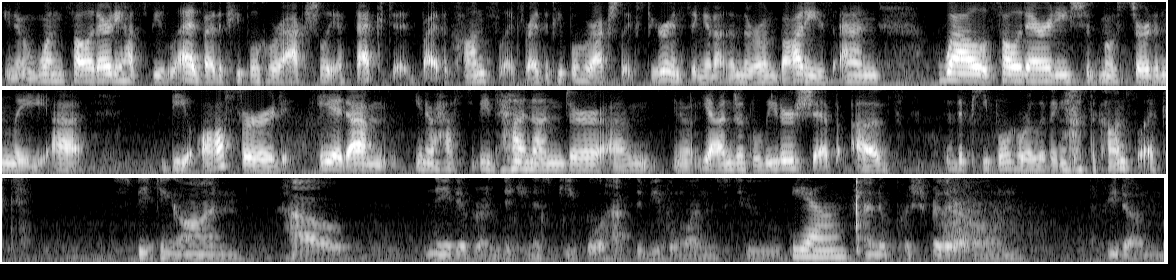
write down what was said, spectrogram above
you know, one solidarity has to be led by the people who are actually affected by the conflict, right? The people who are actually experiencing it in their own bodies. And while solidarity should most certainly uh, be offered, it um, you know has to be done under um, you know yeah under the leadership of the people who are living out the conflict. Speaking on how native or indigenous people have to be the ones to yeah kind of push for their own freedom,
